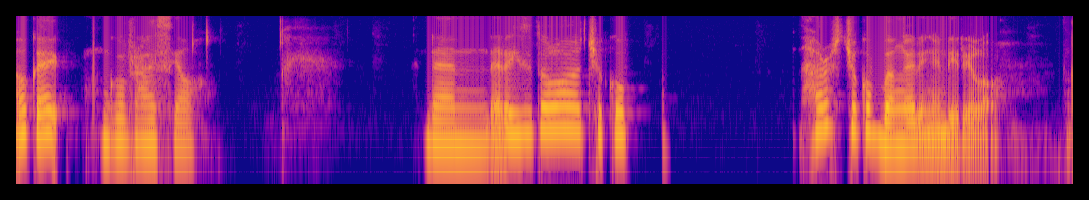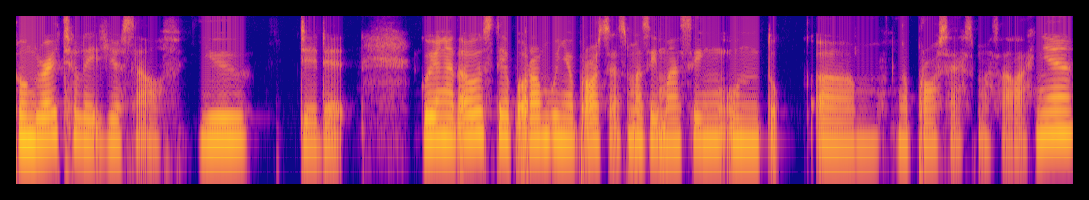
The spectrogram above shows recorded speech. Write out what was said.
oke, okay, gue berhasil. Dan dari situ lo cukup harus cukup bangga dengan diri lo. Congratulate yourself, you did it. Gue nggak tahu setiap orang punya proses masing-masing untuk um, ngeproses masalahnya.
